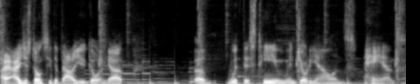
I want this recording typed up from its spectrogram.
I, I just don't see the value going up of with this team in Jody Allen's hands.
